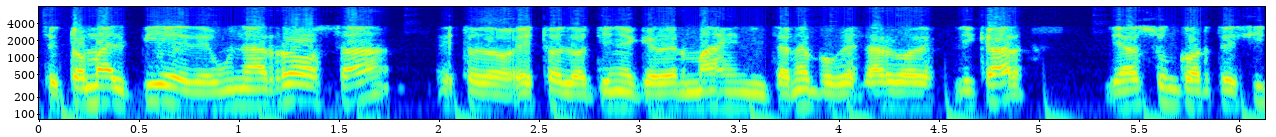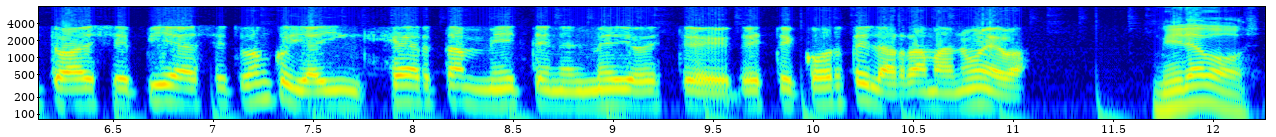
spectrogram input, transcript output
se toma el pie de una rosa, esto esto lo tiene que ver más en internet porque es largo de explicar, le hace un cortecito a ese pie, a ese tronco y ahí injerta, mete en el medio de este, de este corte la rama nueva. Mira vos,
